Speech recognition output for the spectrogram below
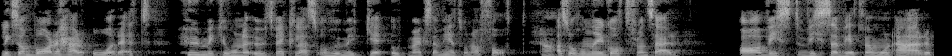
liksom bara det här året, hur mycket hon har utvecklats och hur mycket uppmärksamhet hon har fått. Alltså hon har ju gått från så här, ja visst, vissa vet vem hon är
